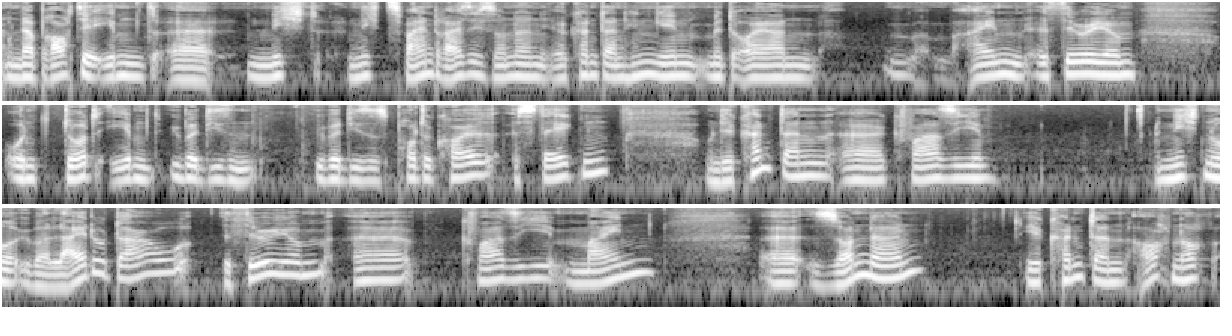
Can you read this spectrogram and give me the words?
und da braucht ihr eben äh, nicht, nicht 32, sondern ihr könnt dann hingehen mit euren ein Ethereum und dort eben über diesen über dieses Protokoll staken. Und ihr könnt dann äh, quasi nicht nur über Lido DAO Ethereum äh, quasi meinen, äh, sondern ihr könnt dann auch noch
